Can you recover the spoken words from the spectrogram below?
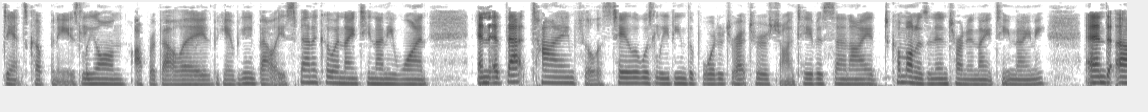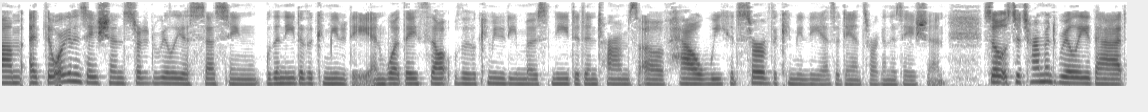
dance companies, Lyon Opera Ballet, the beginning, beginning Ballet Hispanico in 1991, and at that time, Phyllis Taylor was leading the board of directors. John Tavis and I had come on as an intern in 1990. And um, the organization started really assessing the need of the community and what they thought the community most needed in terms of how we could serve the community as a dance organization. So it was determined really that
